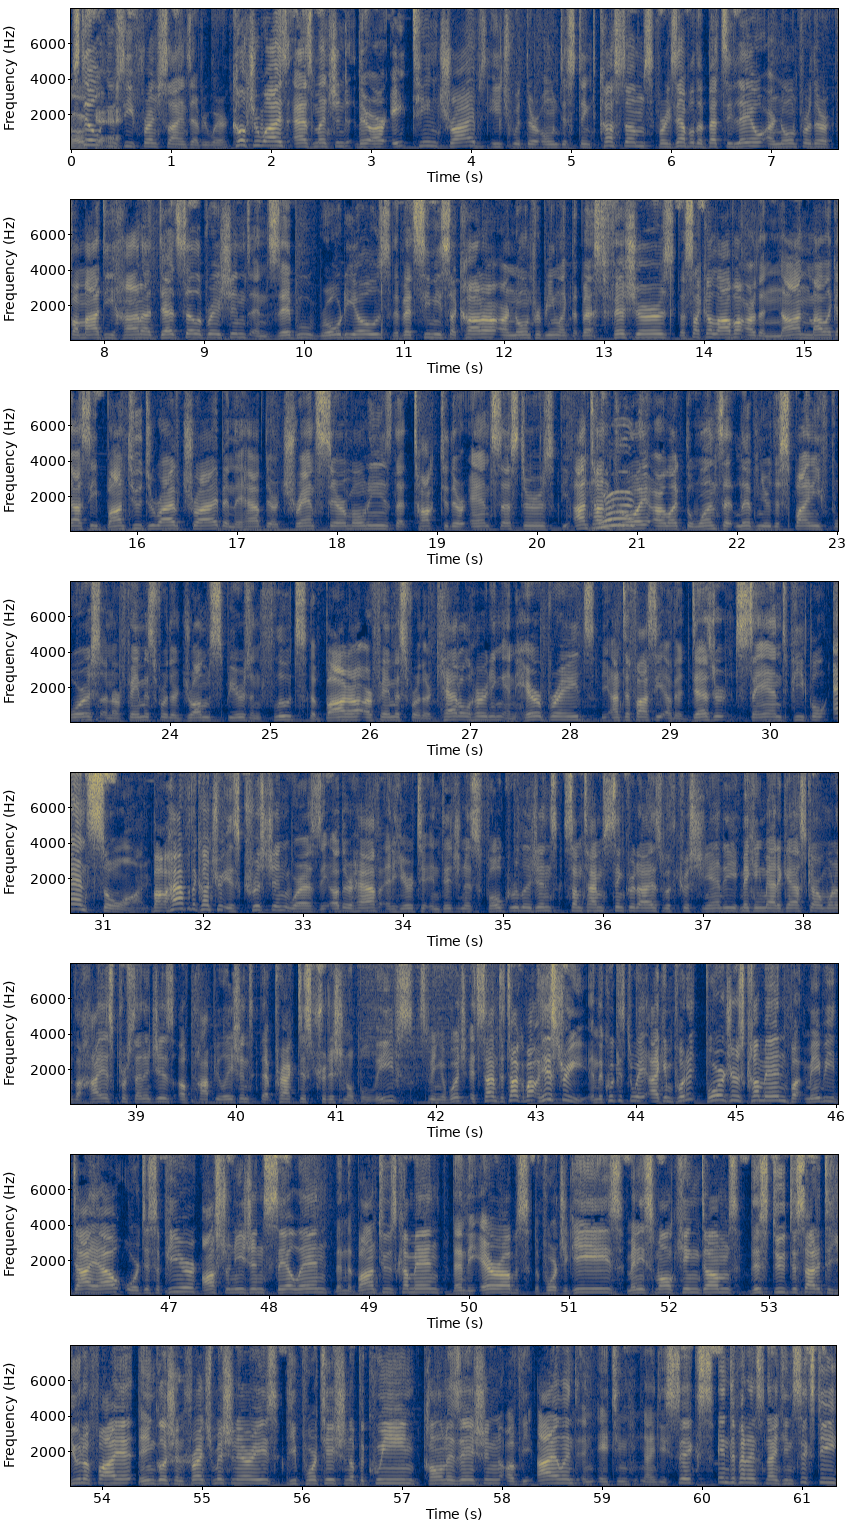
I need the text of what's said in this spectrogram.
Still, you see French signs everywhere. Culture-wise, as mentioned, there are 18 tribes, each with their own distinct customs. For example, the Betsileo are known for their Famadihana dead celebrations and Zebu rodeos. The Betsimisaraka are known for being like the best fishers. The Sakalava are the non-Malagasy Bantu-derived tribe, and they have their trance ceremonies that talk to their ancestors. The Antandroy are like the ones that live near the spiny forest and are famous for their drums, spears, and flutes. The Bara are famous for their cattle herding and hair braids. The Antafasi are the desert sand people, and so on. About half of the country is Christian, whereas the other half adhere to indigenous folk religions, sometimes synchronized with Christianity, making Madagascar one of the highest percentages of populations that practice traditional beliefs. Speaking of which, it's time to talk about history. In the quickest way I can put it, foragers come in but maybe die out or disappear. Austronesians sail in, then the Bantus come in, then the Arabs, the Portuguese, many small kingdoms. This dude decided to unify it. English and French missionaries, deportation of the Queen, colonization of the island in 1896, independence 1960,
